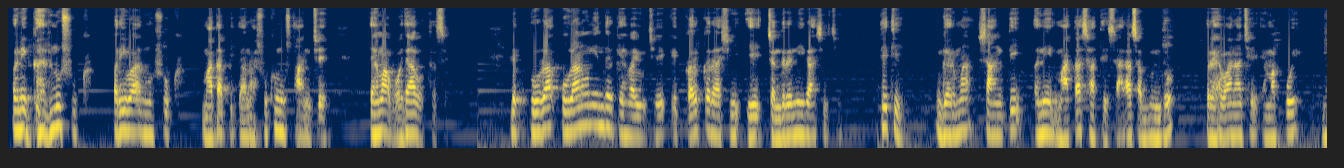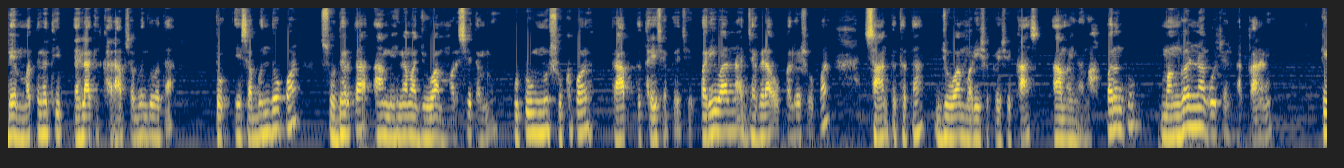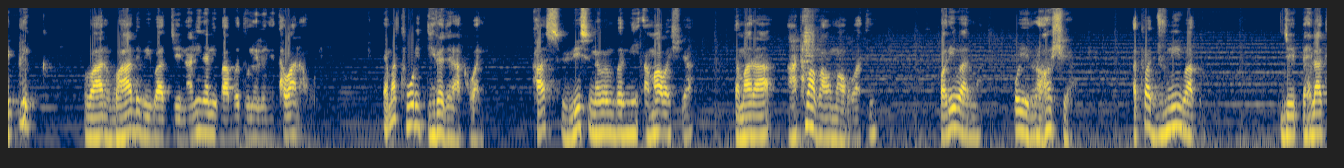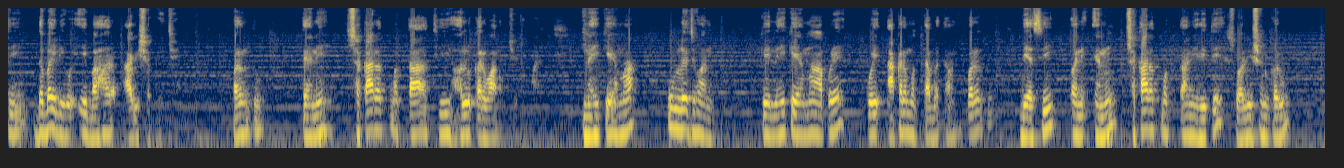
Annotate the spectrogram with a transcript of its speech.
અને ઘરનું સુખ, પરિવારનું સુખ માતા પિતાના સુખનું સ્થાન છે, એમાં વધારો થશે. એટલે પુરા, પુરાણોની અંદર કહેવાયું છે કે કર્ક રાશિ એ ચંદ્રની રાશિ છે. તેથી ઘરમાં શાંતિ અને માતા સાથે સારા સંબંધો રહેવાના છે. એમાં કોઈ બે મત નથી. પહેલાંથી ખરાબ સંબંધો હતા, તો એ સંબંધો પણ સુધરતા આ મહિનામાં જોવા મળશે તમને. કુટુંબનું સુખ પણ પ્રાપ્ત થઈ શકે છે. પરિવારના ઝઘડાઓ, કલેશો પણ શાંત થતા જોવા મળી શકે છે ખાસ આ મહિનામાં. પરંતુ મંગળના ગોચરના કારણે કેટલીક વાર વાદ વિવાદ જે નાની નાની બાબતોને લઈને થવાના હોય, એમાં થોડી ધીરજ રાખવાની. ખાસ વીસ નવેમ્બરની અમાવસ્યા તમારા આઠમા ભાવમાં હોવાથી પરિવારમાં કોઈ રહસ્ય અથવા જૂની વાતો જે પહેલાંથી દબાયેલી હોય એ બહાર આવી શકે છે. પરંતુ તેને સકારાત્મકતાથી હલ કરવાનું છે તમારે. નહીં કે એમાં ઉલझવાનું કે નહીં કે એમાં આપણે કોઈ આક્રમકતા બતાવવાની. પરંતુ બેસી અને એનું સકારાત્મકતાની રીતે સોલ્યુશન કરવું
